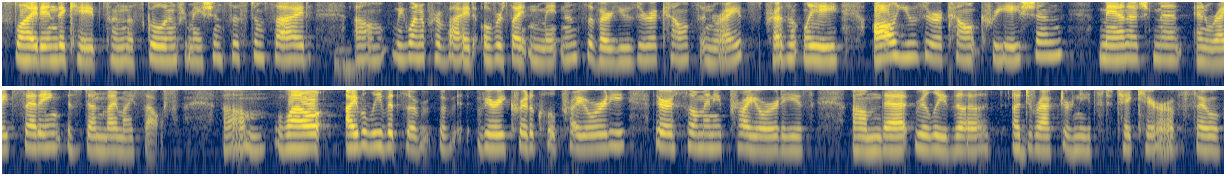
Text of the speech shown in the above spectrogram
slide indicates, on the school information system side, um, we want to provide oversight and maintenance of our user accounts and rights. Presently, all user account creation, management, and right setting is done by myself. Um, while I believe it's a, a, very critical priority, there are so many priorities um, that really the a director needs to take care of. So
